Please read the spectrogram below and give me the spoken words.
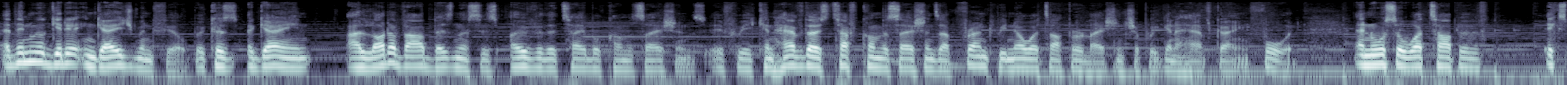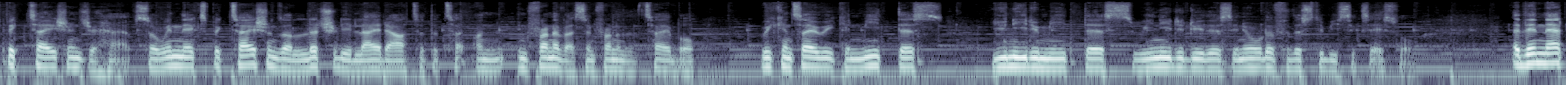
and then we'll get an engagement feel because, again, a lot of our business is over the table conversations. If we can have those tough conversations up front, we know what type of relationship we're going to have going forward. And also what type of expectations you have. So when the expectations are literally laid out at the t- on, in front of us, in front of the table, we can say we can meet this, you need to meet this, we need to do this in order for this to be successful. And then that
